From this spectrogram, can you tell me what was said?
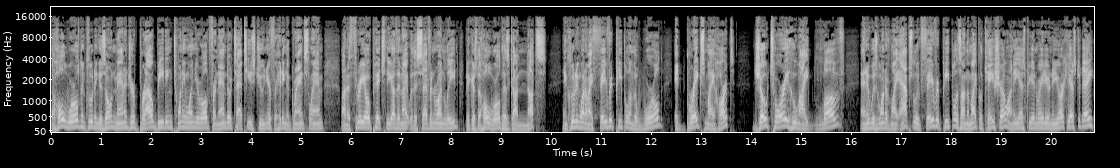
The whole world, including his own manager, browbeating 21 year old Fernando Tatis Jr. for hitting a grand slam on a 3 0 pitch the other night with a seven run lead because the whole world has gone nuts, including one of my favorite people in the world. It breaks my heart. Joe Torre, whom I love and who was one of my absolute favorite people, is on the Michael Kay show on ESPN Radio New York yesterday.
